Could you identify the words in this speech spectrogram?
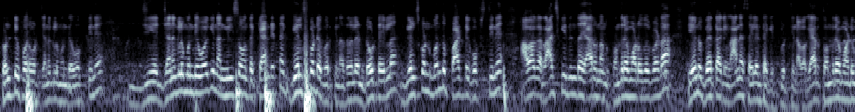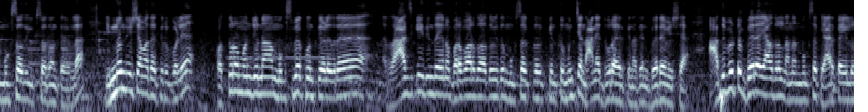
ಟ್ವೆಂಟಿ ಫೋರ್ ಅವರ್ಸ್ ಜನಗಳ ಮುಂದೆ ಹೋಗ್ತೀನಿ. ಜಿ- ಜನಗಳ ಮುಂದೆ ಹೋಗಿ ನಾನು ನಿಲ್ಲಿಸೋವಂಥ ಕ್ಯಾಂಡಿಡೇಟ್ನ ಗೆಲ್ಸ್ಕೊಂಡೇ ಬರ್ತೀನಿ. ಅದರಲ್ಲೇನು ಡೌಟೇ ಇಲ್ಲ. ಗೆಲ್ಸ್ಕೊಂಡು ಬಂದು ಪಾರ್ಟಿಗೆ ಒಪ್ಪಿಸ್ತೀನಿ ಆವಾಗ ರಾಜಕೀಯದಿಂದ ಯಾರು ನನಗೆ ತೊಂದರೆ ಮಾಡೋದು ಬೇಡ. ಏನು ಬೇಕಾಗಿಲ್ಲ. ನಾನೇ ಸೈಲೆಂಟಾಗಿ ಇದ್ಬಿಡ್ತೀನಿ. ಅವಾಗ ಯಾರು ತೊಂದರೆ ಮಾಡಿ ಮುಗಿಸೋದು, ಇಕ್ಸೋದು ಅಂತಿರಲ್ಲ ಇನ್ನೊಂದು ವಿಷಯ ಮಾತ್ರ ತಿಳ್ಕೊಳ್ಳಿ. ಕೊತ್ತೂರು ಮಂಜುನ ಮುಗಿಸ್ಬೇಕು ಅಂತ ಹೇಳಿದ್ರೆ ರಾಜಕೀಯದಿಂದ ಏನೋ ಬರಬಾರ್ದು, ಅದು ಇದು ಮುಗ್ಸೋಕ್ಕಿಂತ ಮುಂಚೆ ನಾನೇ ದೂರ ಇರ್ತೀನಿ, ಅದೇನು ಬೇರೆ ವಿಷಯ. ಅದು ಬಿಟ್ಟು ಬೇರೆ ಯಾವುದ್ರಲ್ಲಿ ನನ್ನನ್ನು ಮುಗ್ಸೋಕೆ ಯಾರ ಕೈಯಲ್ಲೂ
